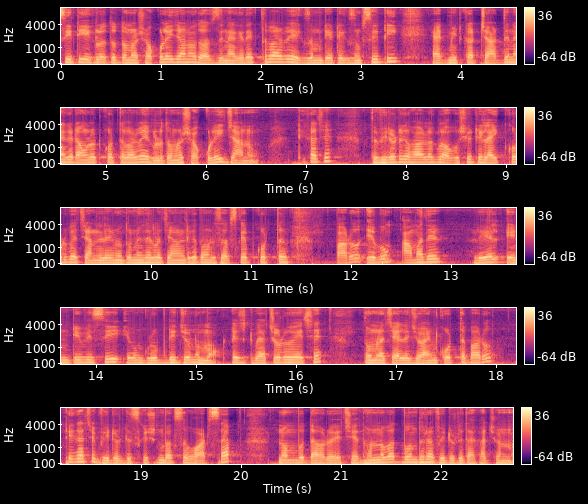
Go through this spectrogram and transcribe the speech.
সিটি এগুলো তো তোমরা সকলেই জানো, দশ দিন আগে দেখতে পারবে exam date exam city admit card চার দিন আগে ডাউনলোড করতে পারবে, এগুলো তোমরা সকলেই জানো। ঠিক আছে? তো ভিডিওটিকে ভালো লাগলে অবশ্যই লাইক করবে, চ্যানেলে নতুন হয়ে থাকলে চ্যানেলটিকে তোমরা সাবস্ক্রাইব করতে পারো এবং আমাদের রেল এনটিভিসি এবং গ্রুপ ডির জন্য মক টেস্ট ব্যাচও রয়েছে। তোমরা চাইলে জয়েন করতে পারো। ঠিক আছে? ভিডিও ডিসক্রিপশন বক্সে হোয়াটসঅ্যাপ নম্বর দেওয়া রয়েছে। ধন্যবাদ বন্ধুরা ভিডিওটি দেখার জন্য।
